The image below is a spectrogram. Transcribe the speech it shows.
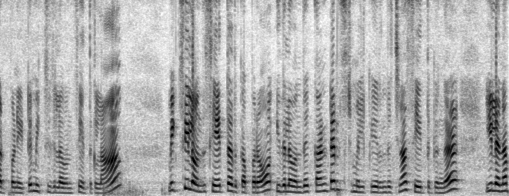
கட் பண்ணிவிட்டு மிக்சியில் வந்து சேர்த்துக்கலாம். மிக்சியில் வந்து சேர்த்ததுக்கப்புறம் இதில் வந்து கண்டென்ஸ்ட் மில்க் இருந்துச்சுன்னா சேர்த்துக்குங்க. இல்லைன்னா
